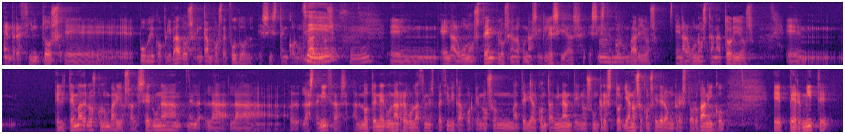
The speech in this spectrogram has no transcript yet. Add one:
en recintos eh, público-privados, en campos de fútbol, existen columbarios. Sí, sí. En, en, algunos templos, en algunas iglesias, existen uh -huh. columbarios. En algunos tanatorios. Eh, el tema de los columbarios, al ser una, la, la, las cenizas, al no tener una regulación específica, porque no son material contaminante y no es un resto, ya no se considera un resto orgánico, eh, permite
